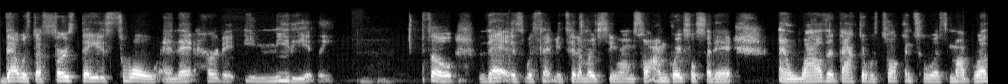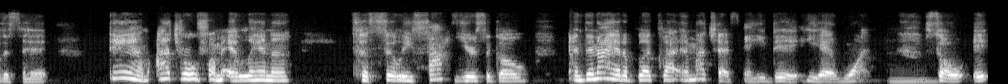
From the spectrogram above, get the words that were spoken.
That was the first day it swole and that hurted immediately. So that is what sent me to the emergency room. So I'm grateful for that. And while the doctor was talking to us, my brother said, Damn, I drove from Atlanta to Philly five years ago and then I had a blood clot in my chest, and he did. He had one. Mm. So it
